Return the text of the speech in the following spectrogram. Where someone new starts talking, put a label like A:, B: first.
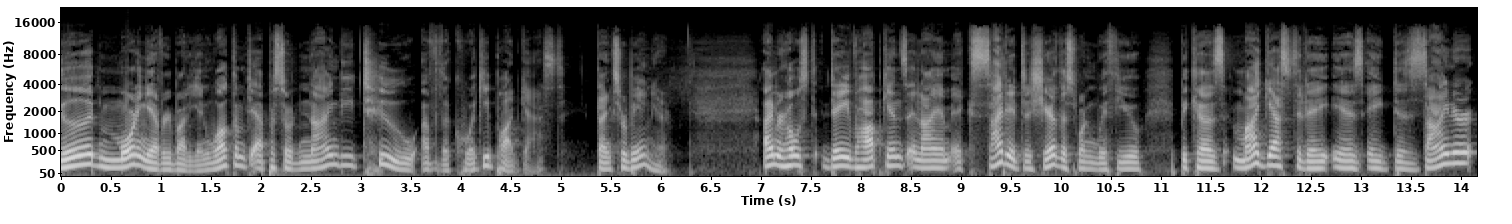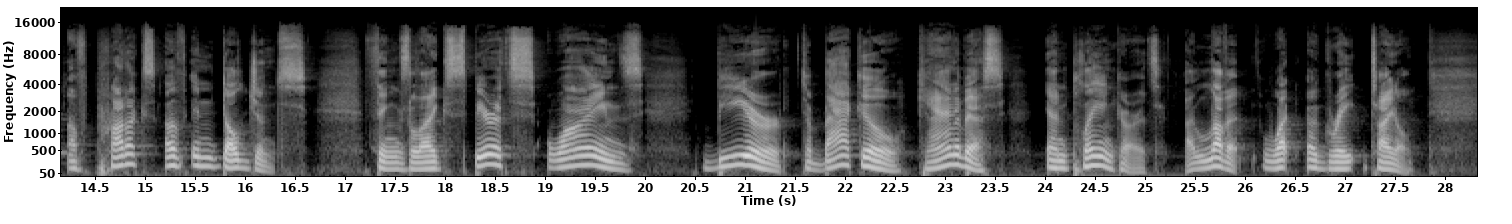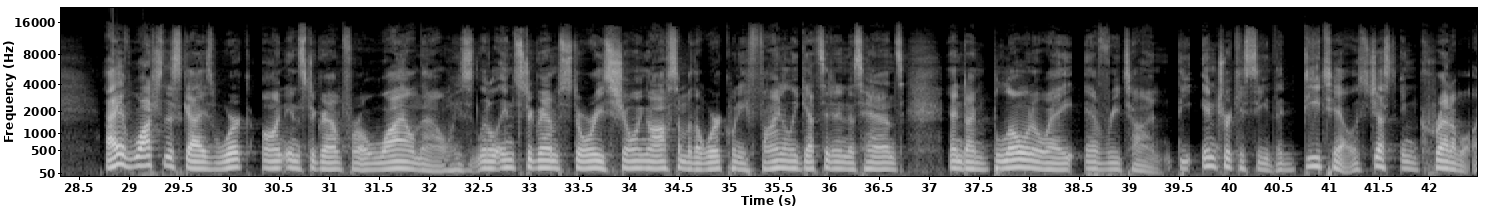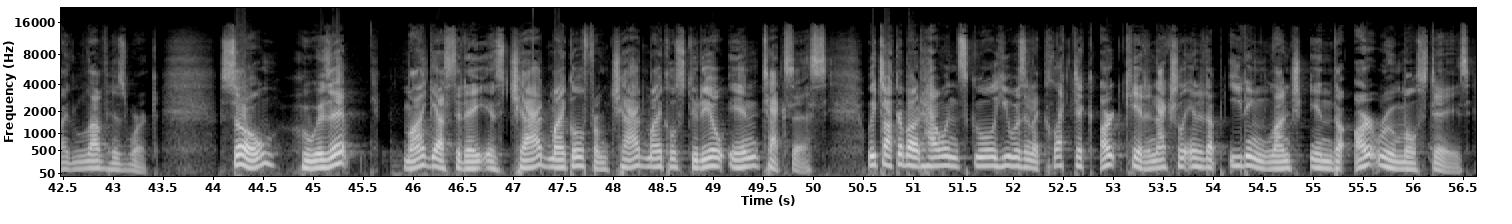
A: Good morning, everybody, and welcome to episode 92 of the Quickie Podcast. Thanks for being here. I'm your host, Dave Hopkins, and I am excited to share this one with you because my guest today is a designer of products of indulgence. Things like spirits, wines, beer, tobacco, cannabis, and playing cards. I love it. What a great title. I have watched this guy's work on Instagram for a while now. His little Instagram stories showing off some of the work when he finally gets it in his hands, and I'm blown away every time. The intricacy, the detail is just incredible. I love his work. So, who is it? My guest today is Chad Michael from Chad Michael Studio in Texas. We talk about how in school he was an eclectic art kid and actually ended up eating lunch in the art room most days.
